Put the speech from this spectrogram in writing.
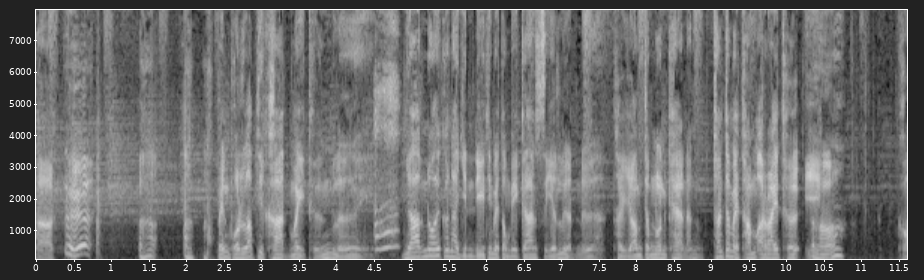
หากเออเป็นผลลัพธ์ที่คาดไม่ถึงเลย อย่างน้อยก็น่ายินดีที่ไม่ต้องมีการเสียเลือดเนื้อ ถ้ายอมจำนวนแค่นั้น ฉันจะไม่ทำอะไรเธออีกฮะขอ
